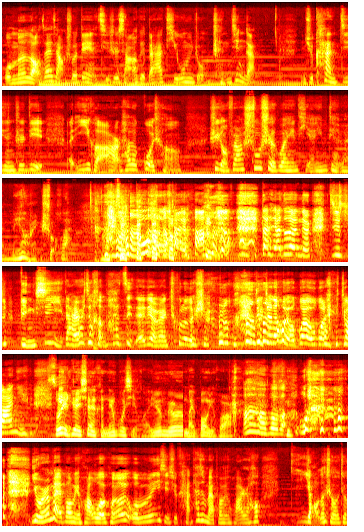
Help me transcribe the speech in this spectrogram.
我们老在讲说电影其实想要给大家提供一种沉浸感。你去看《寂静之地》呃一和二，它的过程。是一种非常舒适的观影体验，因为电影院没有人说话，大家都很害怕，大家都在那儿就是屏息以待，而且很怕自己在电影院出了个声儿，就真的会有怪物过来抓你 所以院线肯定不喜欢，因为没有人买爆米花。啊！不不，我有人买爆米花，我朋友我们一起去看，他就买爆米花，然后咬的时候就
